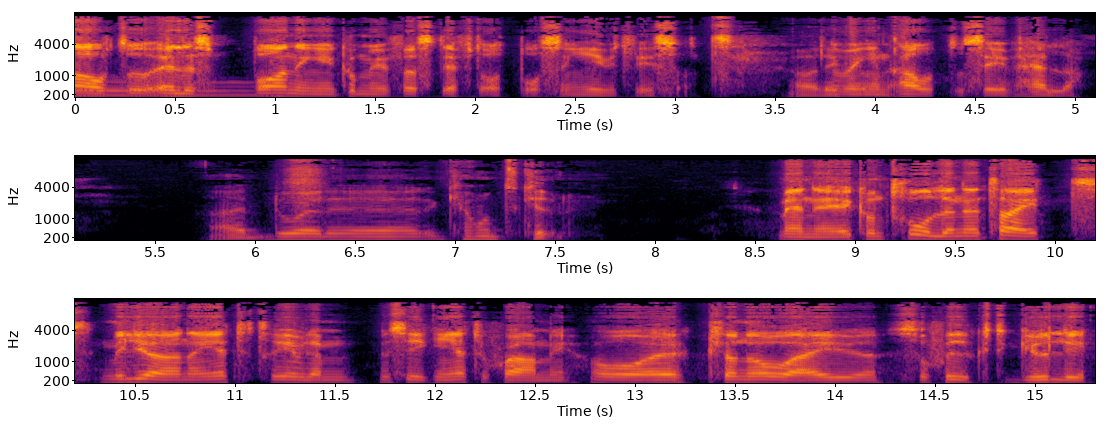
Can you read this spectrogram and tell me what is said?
auto, eller spaningen kommer ju först efteråt bossen givetvis. Så att ja det, det var klart. ingen autosave heller. Nej, då är det kanske inte så kul. Men eh, kontrollen är tight, miljöerna är jättetrevliga, musiken är jättecharmig och eh, Klonoa är ju så sjukt gullig.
